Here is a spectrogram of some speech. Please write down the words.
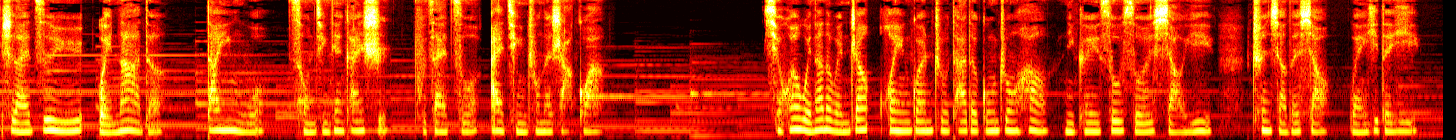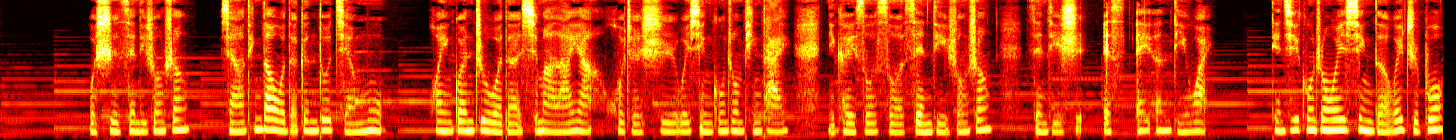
是来自于韦娜的《答应我，从今天开始不再做爱情中的傻瓜》。喜欢韦娜的文章，欢迎关注她的公众号，你可以搜索“小易春晓”的小文艺的艺。我是三 D 双双，想要听到我的更多节目，欢迎关注我的喜马拉雅或者是微信公众平台，你可以搜索三 D 双双，三 D 是 S A N D Y。点击公众微信的微直播，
